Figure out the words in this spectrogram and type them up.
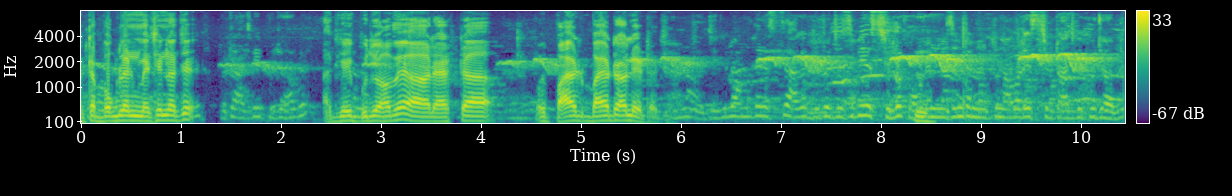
একটা বগল্যান্ড মেশিন আছে আজকেই পুজো হবে? আর একটা ওই বায়ো টয়লেট আছে। যেগুলো আমাদের এসছে আগে দুটো জেসিবি এসেছিল প্রবলেম মেশিনটা নতুন আবার এসছে ওটা আজকে পুজো হবে।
